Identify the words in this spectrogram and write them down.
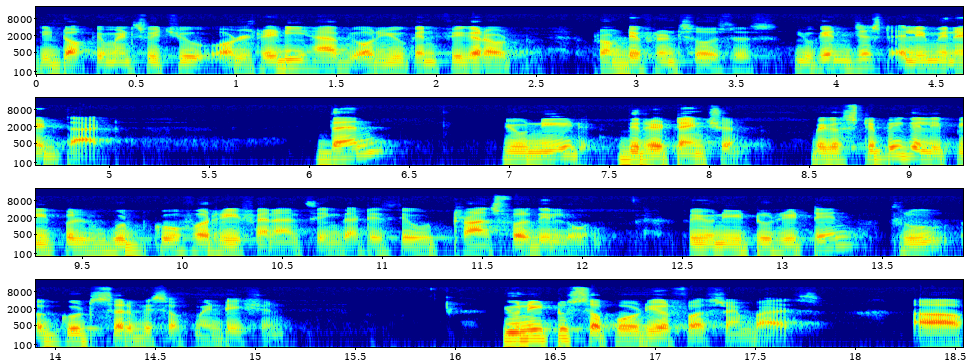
the documents which you already have or you can figure out from different sources. You can just eliminate that. Then you need the retention because typically people would go for refinancing that is they would transfer the loan so you need to retain through a good service augmentation. You need to support your first time buyers. Uh,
